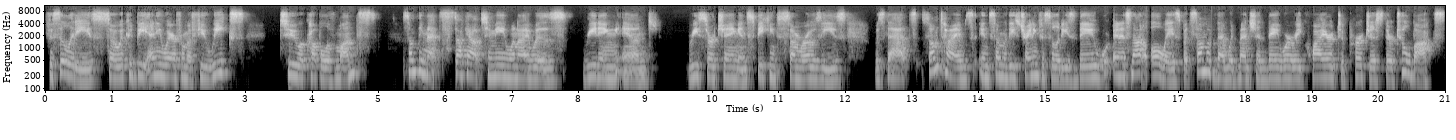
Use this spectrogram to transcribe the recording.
facilities. So it could be anywhere from a few weeks to a couple of months. Something that stuck out to me when I was reading and researching and speaking to some Rosies was that sometimes in some of these training facilities, they were, and it's not always, but some of them would mention they were required to purchase their toolbox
